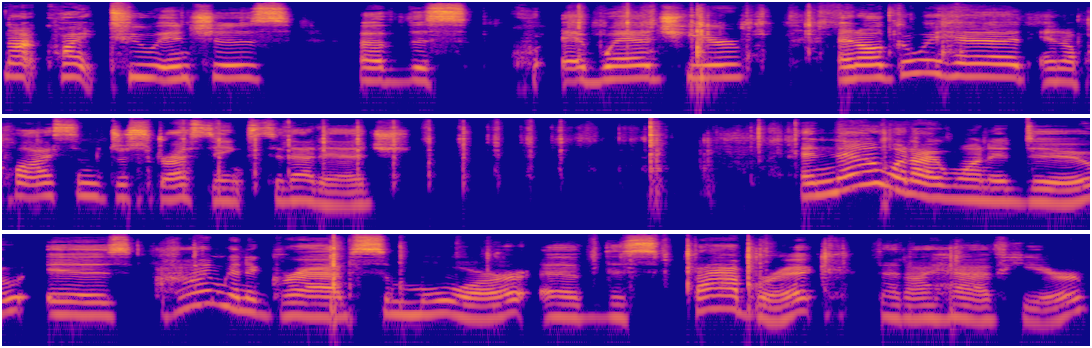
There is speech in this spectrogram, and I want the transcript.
not quite two inches of this eh, wedge here. And I'll go ahead and apply some distress inks to that edge. And now what I want to do is I'm going to grab some more of this fabric that I have here.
